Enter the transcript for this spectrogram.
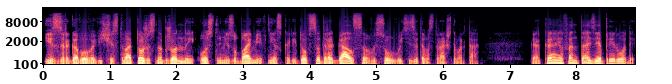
из рогового вещества, тоже снабженный острыми зубами, в несколько рядов содрогался, высовываясь из этого страшного рта. Какая фантазия природы!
